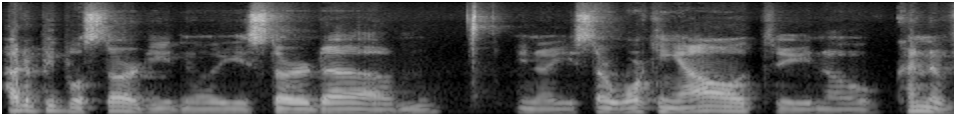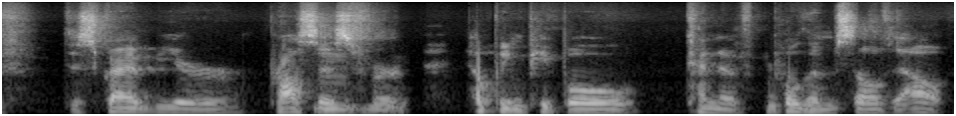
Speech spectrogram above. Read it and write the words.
how do people start? You know, you start um, you know you start working out. You know, kind of describe your process mm-hmm. for helping people kind of pull themselves out.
